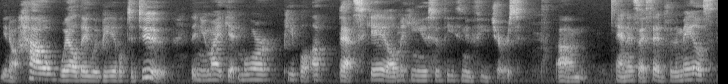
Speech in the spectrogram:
you know how well they would be able to do then you might get more people up that scale making use of these new features. Um, and as i said for the males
